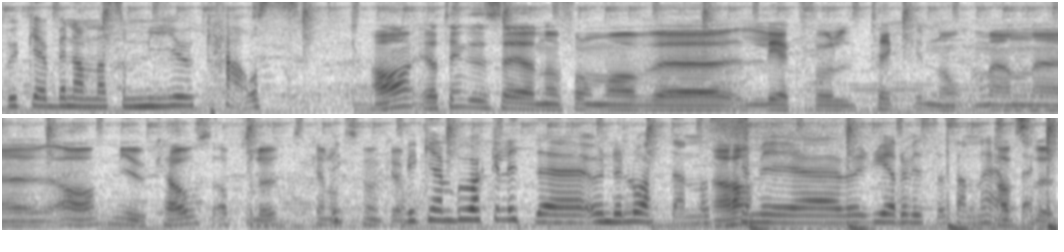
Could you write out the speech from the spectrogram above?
brukar benämna som mjuk house. Ja, jag tänkte säga någon form av eh, lekfull techno, men eh, ja, mjuk house, absolut, kan också funka. Vi kan bråka lite under låten och så Ja. kan vi eh, redovisa sen efter. Absolut.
